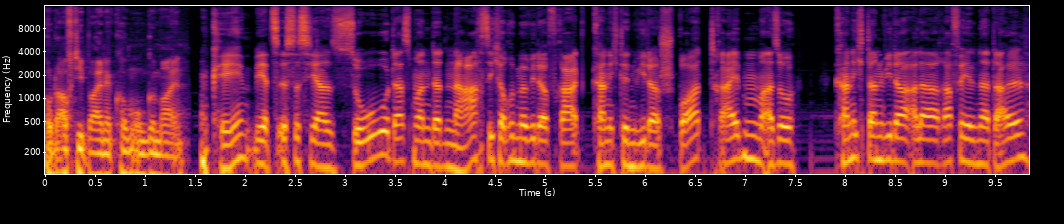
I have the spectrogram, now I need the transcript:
oder auf die Beine kommen ungemein. Okay, jetzt ist es ja so, dass man danach sich auch immer wieder fragt, kann ich denn wieder Sport treiben? Also kann ich dann wieder la Rafael Nadal,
